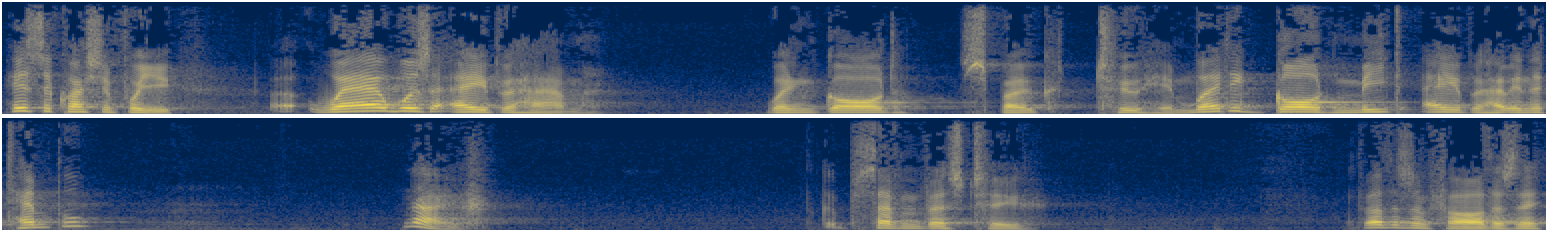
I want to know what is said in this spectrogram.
Here's the question for you uh, Where was Abraham when God spoke to him? Where did God meet Abraham? In the temple? No. Look at 7 verse 2. Brothers and fathers, the,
